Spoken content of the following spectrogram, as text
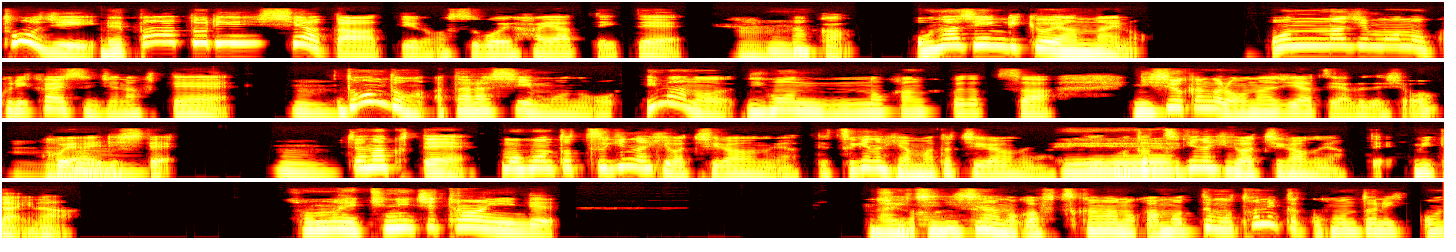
当時、レパートリーシアターっていうのがすごい流行っていて、うんなんか、同じ演劇をやんないの。同じものを繰り返すんじゃなくて、うんどんどん新しいものを、今の日本の感覚だとさ、2週間ぐらい同じやつやるでしょうん小屋入りして。うん。じゃなくて、もうほんと次の日は違うのやって、次の日はまた違うのやって、また次の日は違うのやって、みたいな。そんな一日単位で。まあ違う1日なのか2日なのか、もうでもとにかく本当に同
